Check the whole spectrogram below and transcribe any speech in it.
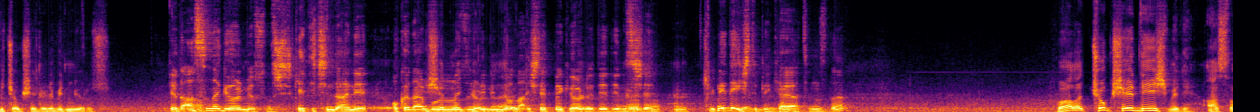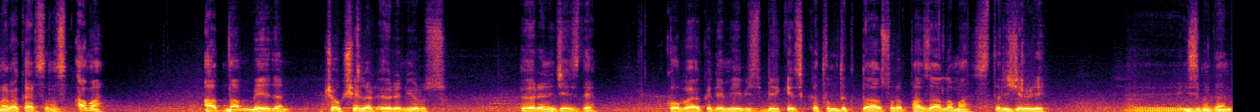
birçok şeyleri bilmiyoruz. Ya da aslında görmüyorsunuz. Şirket içinde hani o kadar İşletme burnunuzun körlüğü, dibinde evet. olan işletme körlüğü dediğimiz evet, şey. evet. Ne değişti peki veriyor. hayatınızda? Valla çok şey değişmedi aslına bakarsanız. Ama Adnan Bey'den çok şeyler öğreniyoruz. Öğreneceğiz de. Kobe Akademi'ye biz bir kez katıldık. Daha sonra pazarlama stratejileri e, İzmir'den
